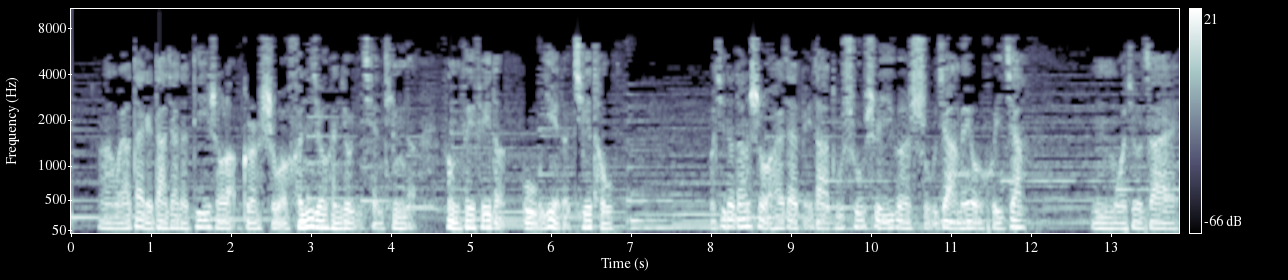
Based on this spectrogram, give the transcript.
嗯，我要带给大家的第一首老歌是我很久很久以前听的凤飞飞的《午夜的街头》。我记得当时我还在北大读书，是一个暑假没有回家，嗯，我就在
